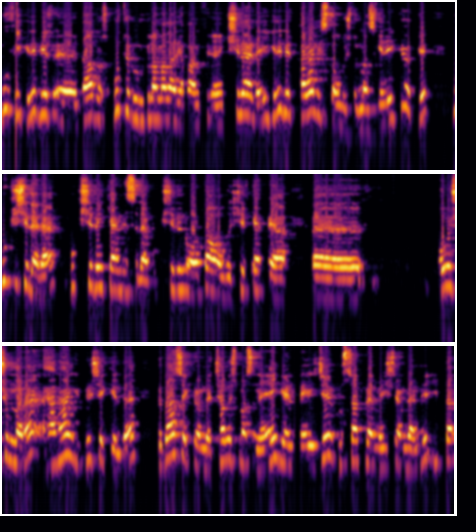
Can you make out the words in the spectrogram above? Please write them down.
bu ilgili bir e, daha doğrusu bu tür uygulamalar yapan e, kişilerle ilgili bir kara liste oluşturması gerekiyor ki bu kişilere, bu kişinin kendisine, bu kişinin ortağı olduğu şirket veya e, oluşumlara herhangi bir şekilde gıda sektöründe çalışmasını engelleyici ruhsat verme işlemlerini iptal,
